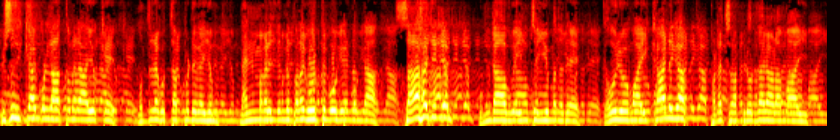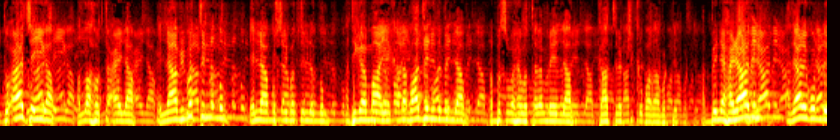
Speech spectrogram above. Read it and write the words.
വിശ്വസിക്കാൻ കൊള്ളാത്തവരായൊക്കെ മുദ്ര കുത്തപ്പെടുകയും നന്മകളിൽ നിന്ന് പിറകോട്ട് പോകേണ്ടുന്ന സാഹചര്യം ഉണ്ടാവുകയും ചെയ്യുമെന്നതിനെ ഗൗരവമായി കാണുക. പടച്ചറപ്പിലൂടെ ധാരാളമായി ചെയ്യുക. അള്ളാഹു എല്ലാ വിപത്തിൽ നിന്നും എല്ലാ മുസ്ലിമത്തിൽ നിന്നും അധികമായ കടബാധ്യതയിൽ നിന്നുമെല്ലാം എല്ലാം കാത്തുരക്ഷിക്കു പറയാവട്ടെ അബിനെ ഹരാതിൽ അയാൾ കൊണ്ട്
